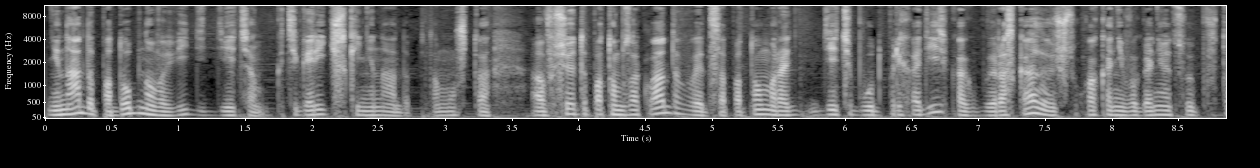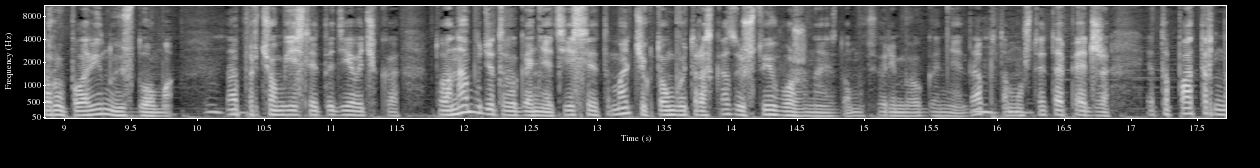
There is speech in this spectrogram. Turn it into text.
не надо подобного видеть детям, категорически не надо, потому что а, все это потом закладывается, а потом дети будут приходить, как бы рассказывать, что как они выгоняют свою вторую половину из дома, mm-hmm. да, причем если это девочка, то она будет выгонять, если это мальчик, то он будет рассказывать, что его жена из дома все время выгоняет, да, mm-hmm. потому что это, опять же, это паттерн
